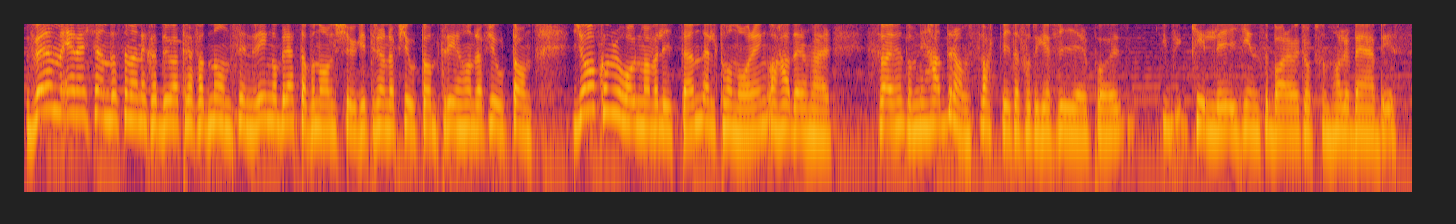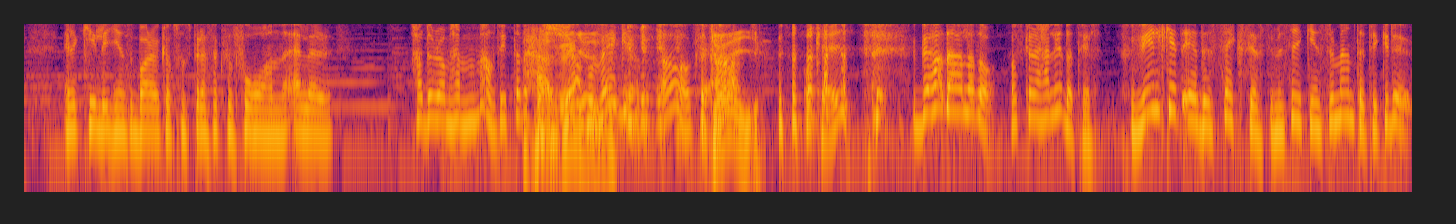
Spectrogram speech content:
Vem är den kändaste människa du har träffat någonsin? Ring och berätta på 020 314 314. Jag kommer ihåg när man var liten, eller tonåring, och hade de här, jag vet inte om ni hade dem, svartvita fotografier på kille i jeans och bara överkropp som håller bebis. Eller kille i jeans och bara överkropp som spelar saxofon. Eller... Hade du dem hemma och tittade på? Ja, på väggen. Ja, okej. Gry. Okej. Det hade alla då. Vad ska det här leda till? Vilket är det sexigaste musikinstrumentet tycker du?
